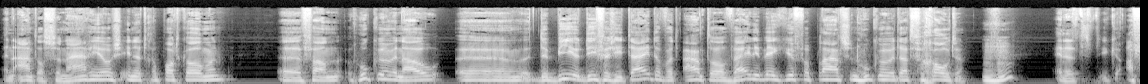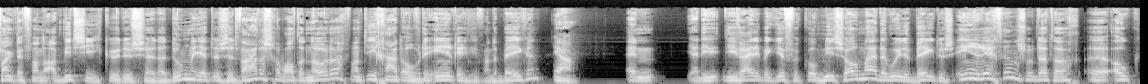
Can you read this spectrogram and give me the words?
een aantal scenario's in het rapport komen. van hoe kunnen we nou de biodiversiteit of het aantal Weidebeekjufferplaatsen, hoe kunnen we dat vergroten? Mhm. En het, afhankelijk van de ambitie kun je dus dat doen. Maar je hebt dus het waterschap altijd nodig, want die gaat over de inrichting van de beken. Ja. En ja, die, die Weidebeekjuffer komt niet zomaar. Dan moet je de beek dus inrichten, zodat er eh, ook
